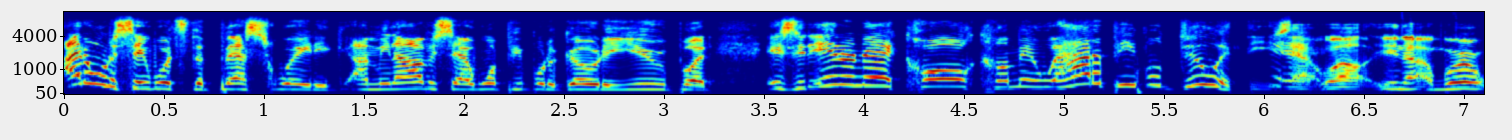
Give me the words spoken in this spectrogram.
I don't want to say what's the best way to. I mean, obviously, I want people to go to you, but is it internet call come in? How do people do it these yeah, days? well, you know, we're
